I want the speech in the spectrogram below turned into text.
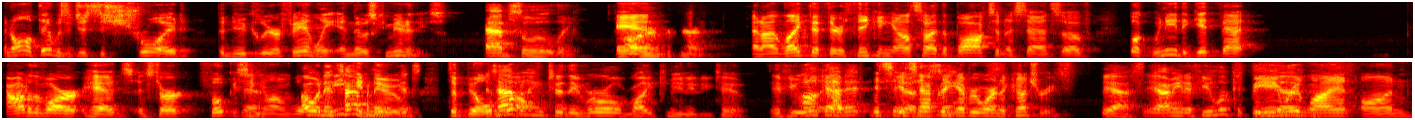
and all it did was it just destroyed the nuclear family in those communities. Absolutely, And 100%. and I like that they're thinking outside the box in a sense of, look, we need to get that out of our heads and start focusing Yeah. on what Oh, we it's can do It's, to build it's wealth. happening to the rural white community too. If you Oh, look yeah, at it, it's you know, happening same- everywhere in the country. Yeah, yeah. I mean, if you look at the Being uh, reliant on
